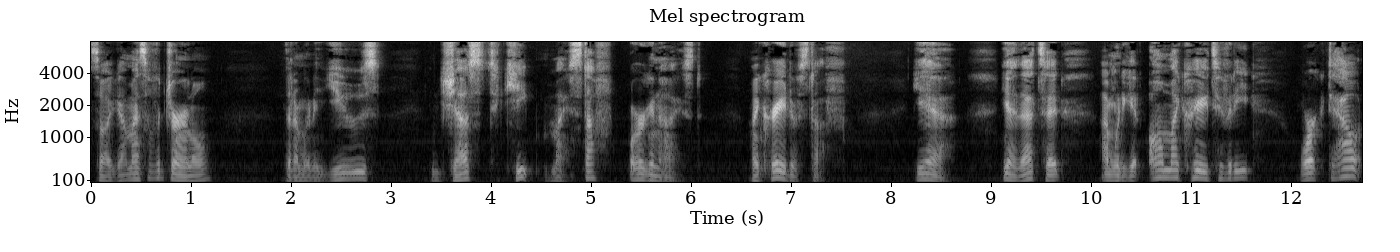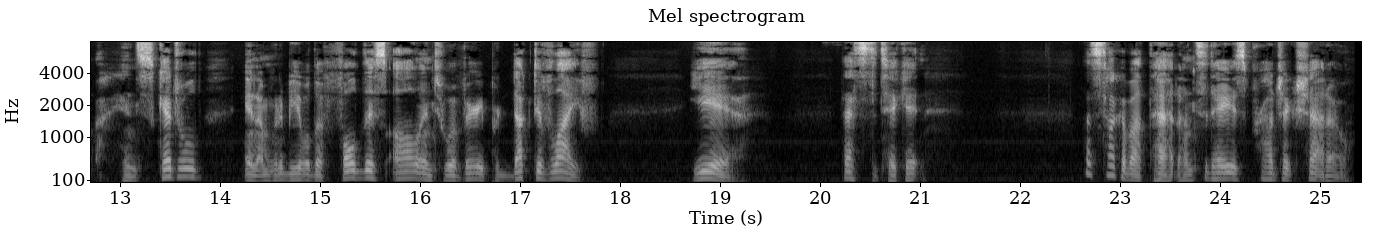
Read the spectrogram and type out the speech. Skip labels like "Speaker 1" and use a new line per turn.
So I got myself a journal that I'm going to use just to keep my stuff organized, my creative stuff. Yeah, yeah, that's it. I'm going to get all my creativity worked out and scheduled, and I'm going to be able to fold this all into a very productive life. Yeah, that's the ticket. Let's talk about that on today's Project Shadow.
